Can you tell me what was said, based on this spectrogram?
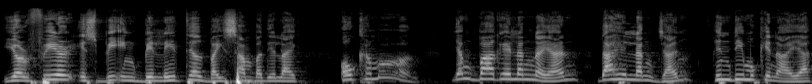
your fear is being belittled by somebody like, oh, come on. Yang bagay lang na yan, dahil lang dyan, hindi mo kinaya.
